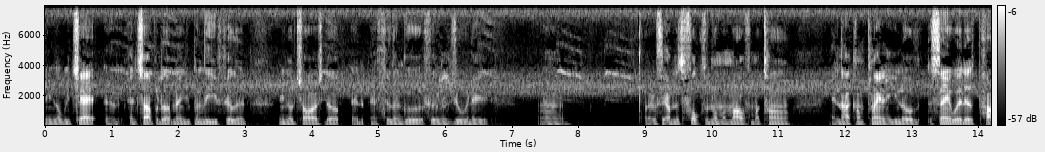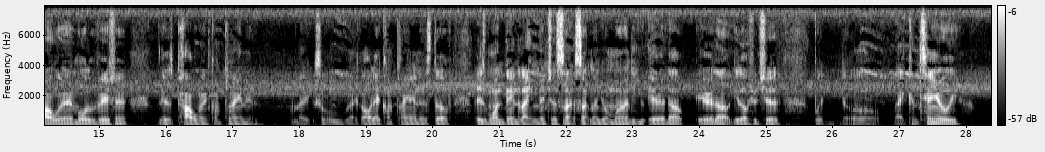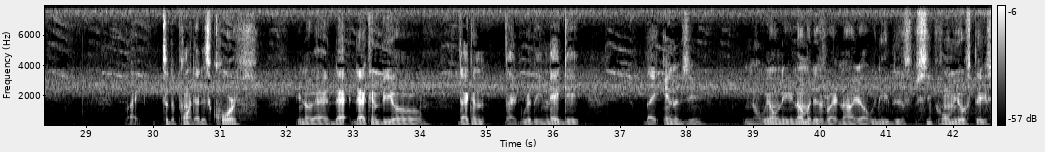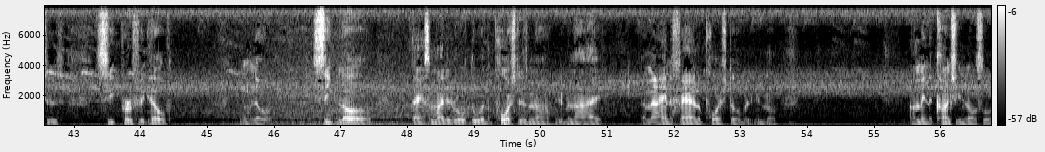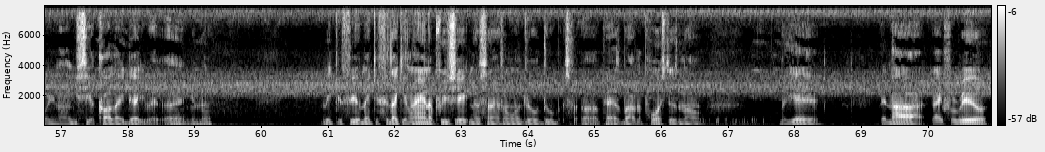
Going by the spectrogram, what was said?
you know we chat and, and chop it up man you can leave feeling you know charged up and, and feeling good feeling rejuvenated um like i said i'm just focusing on my mouth my tongue and not complaining you know the same way there's power and motivation there's power in complaining like so, like all that complaining and stuff. There's one thing to like mention something, something on your mind that you air it out, air it out, get off your chest. But uh, like continually, like to the point that it's coarse, you know that that that can be uh that can like really negate like energy. You know, we don't need none of this right now, y'all. We need to seek homeostasis, seek perfect health. You know, seek love thing. Somebody rode through in a Porsche just now. It been alright. I mean, I ain't a fan of the Porsche though, but you know, I'm in the country, you know, so you know, when you see a car like that, you like, hey, you know, make you feel, make you feel like your land appreciating or something. Someone drove through, uh, passed by in the Porsche just now. But yeah, but nah, like for real,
